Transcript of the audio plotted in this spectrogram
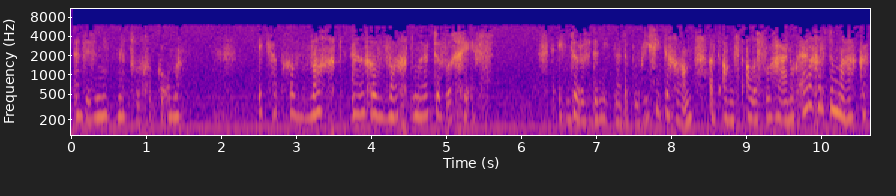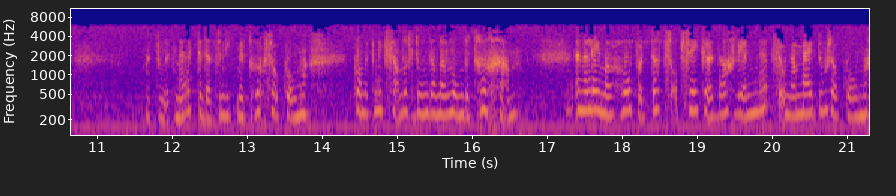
En ze is niet meer teruggekomen. Ik heb gewacht en gewacht, maar tevergeefs. Ik durfde niet naar de politie te gaan... uit angst alles voor haar nog erger te maken. Maar toen ik merkte dat ze niet meer terug zou komen... kon ik niks anders doen dan naar Londen teruggaan. En alleen maar hopen dat ze op zekere dag weer net zo naar mij toe zou komen...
